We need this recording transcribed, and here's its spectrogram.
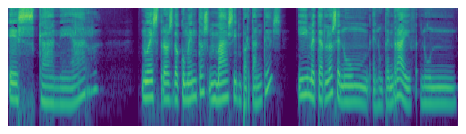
escanear nuestros documentos más importantes y meterlos en un, en un pendrive, en un,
